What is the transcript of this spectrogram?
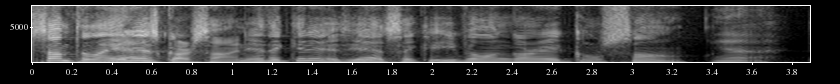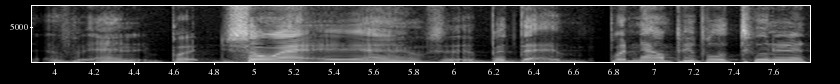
something like it Yeah. is Garcon. I think it is. Yeah, it's like Eva Longoria Garcon. Yeah. and but so I, yeah, but that, but now people are tuning in.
